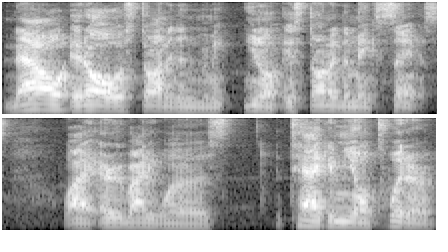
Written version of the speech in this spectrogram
Now it all started to make, you know, it started to make sense why everybody was tagging me on Twitter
